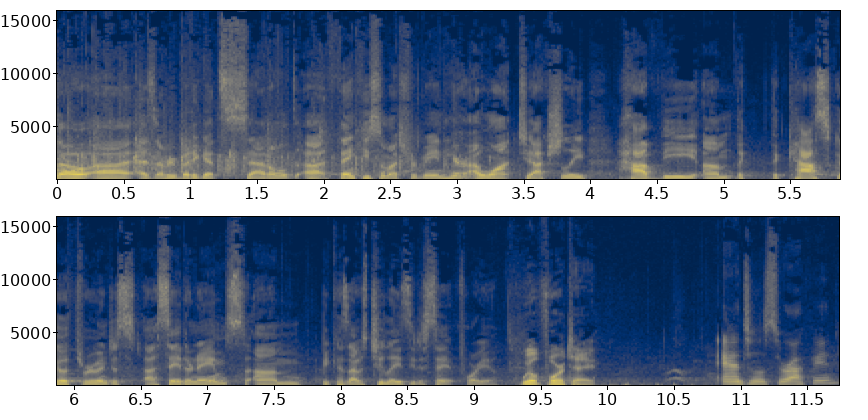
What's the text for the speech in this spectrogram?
So, uh, as everybody gets settled, uh, thank you so much for being here. I want to actually have the, um, the, the cast go through and just uh, say their names um, because I was too lazy to say it for you. Will Forte. Angela Sarafyan.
